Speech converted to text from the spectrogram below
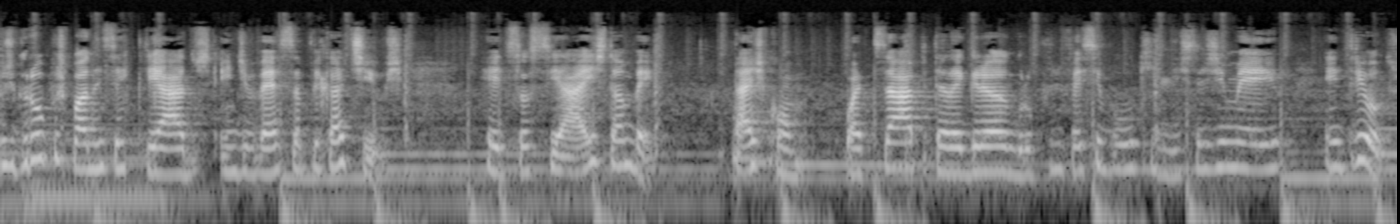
Os grupos podem ser criados em diversos aplicativos, redes sociais também, tais como WhatsApp, Telegram, grupos no Facebook, listas de e-mail, entre outros.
